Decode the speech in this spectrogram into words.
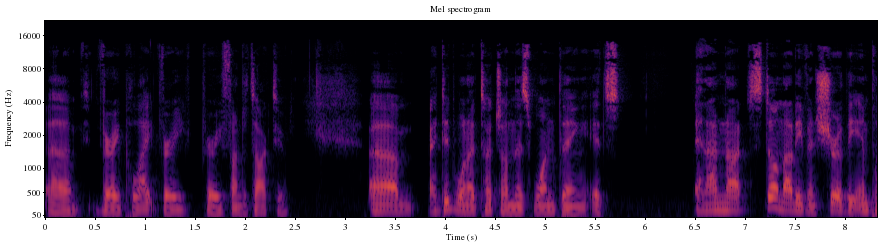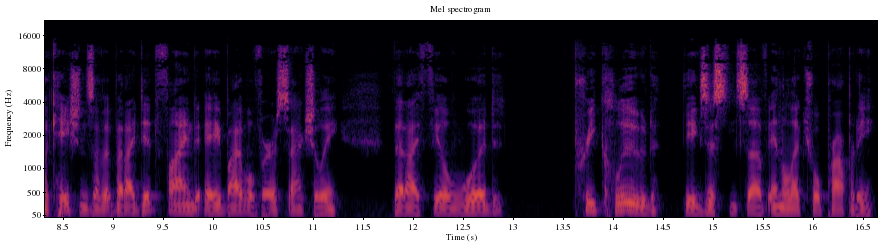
uh, uh, very polite, very very fun to talk to. Um, I did want to touch on this one thing. It's and I'm not still not even sure the implications of it, but I did find a Bible verse actually that I feel would preclude the existence of intellectual property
